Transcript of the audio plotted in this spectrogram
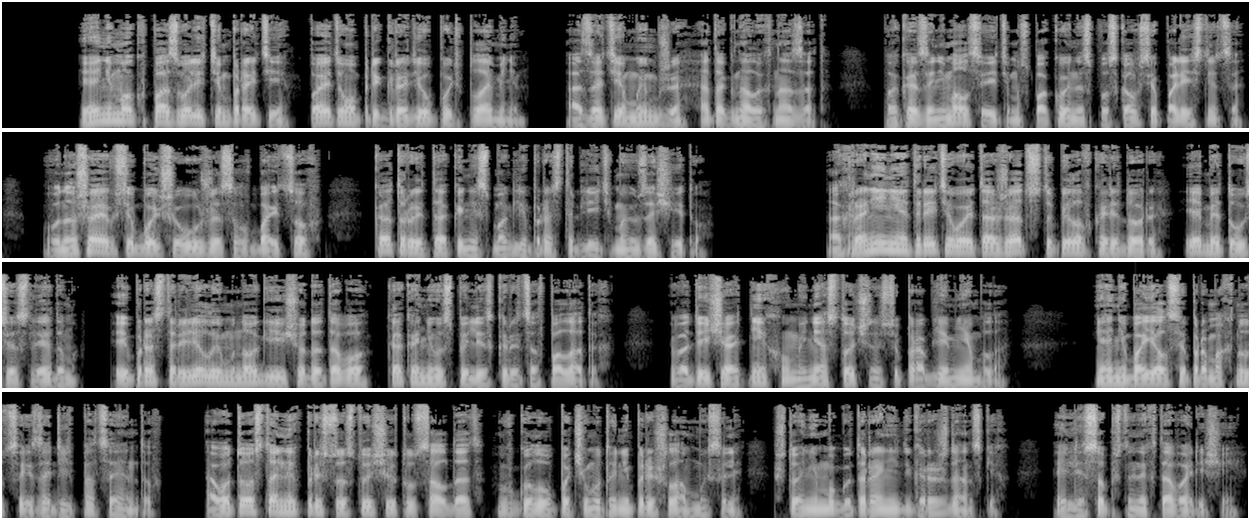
Я не мог позволить им пройти, поэтому преградил путь пламенем, а затем им же отогнал их назад. Пока занимался этим, спокойно спускался по лестнице, внушая все больше ужасов бойцов, которые так и не смогли прострелить мою защиту. Охранение третьего этажа отступило в коридоры, я метнулся следом и прострелил им ноги еще до того, как они успели скрыться в палатах. В отличие от них, у меня с точностью проблем не было. Я не боялся промахнуться и задеть пациентов. А вот у остальных присутствующих тут солдат в голову почему-то не пришла мысль, что они могут ранить гражданских или собственных товарищей.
